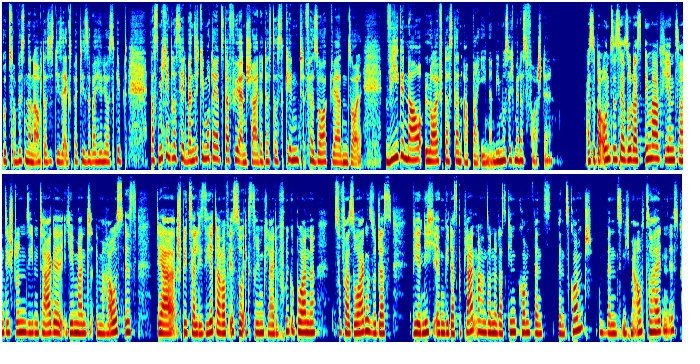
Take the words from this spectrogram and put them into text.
Gut zu wissen dann auch, dass es diese Expertise bei Helios gibt. Was mich interessiert, wenn sich die Mutter jetzt dafür entscheidet, dass das Kind versorgt werden soll, wie genau läuft das dann ab bei Ihnen? Wie muss ich mir das vorstellen? Also bei uns ist ja so, dass immer 24 Stunden, sieben Tage jemand im Haus ist, der spezialisiert darauf ist, so extrem kleine Frühgeborene zu versorgen, sodass wir nicht irgendwie das geplant machen, sondern das Kind kommt, wenn es kommt und wenn es nicht mehr aufzuhalten ist.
